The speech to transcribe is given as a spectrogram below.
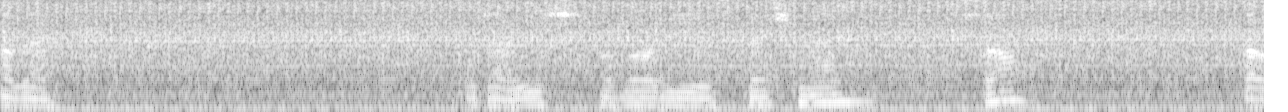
Dobra. Dobra, już powoli jesteśmy. Co? Stał.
